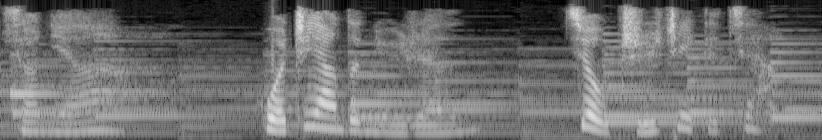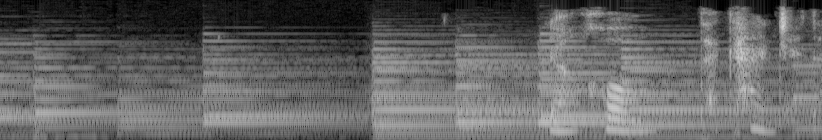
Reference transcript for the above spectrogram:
小年啊，我这样的女人就值这个价。”后，他看着他，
